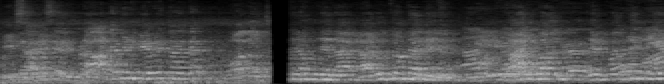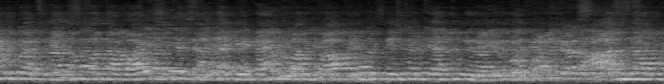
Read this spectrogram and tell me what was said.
ఈ సమస్య ఇప్పుడు ఆటోమేటిక్ ఏమైతుందంటే వాళ్ళు నేను అడుగుతుంటా నేను వాళ్ళు వాళ్ళు వచ్చినాను మొన్న వాళ్ళు టైం వాళ్ళు కాపు ఎందుకు డిస్టర్బ్ చేయాలని నేను అడుగుతాను ఆదినాడు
